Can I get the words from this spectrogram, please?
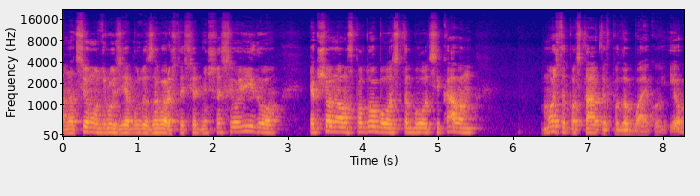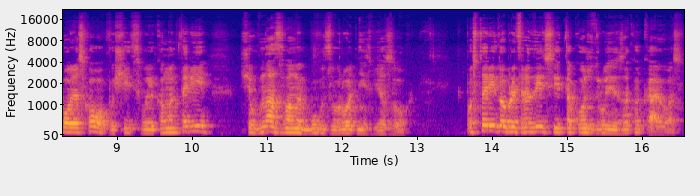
А на цьому, друзі, я буду завершити сьогоднішнє своє відео. Якщо воно вам сподобалось та було цікавим, можете поставити вподобайку. І обов'язково пишіть свої коментарі, щоб в нас з вами був зворотній зв'язок. По старій добрій традиції також, друзі, закликаю вас.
